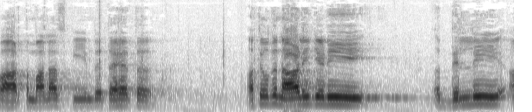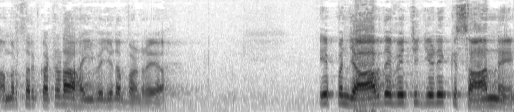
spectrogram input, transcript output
ਭਾਰਤ ਮਾਲਾ ਸਕੀਮ ਦੇ ਤਹਿਤ ਅਤੇ ਉਹਦੇ ਨਾਲ ਹੀ ਜਿਹੜੀ ਦਿੱਲੀ ਅੰਮ੍ਰਿਤਸਰ ਕਟੜਾ ਹਾਈਵੇ ਜਿਹੜਾ ਬਣ ਰਿਹਾ ਇਹ ਪੰਜਾਬ ਦੇ ਵਿੱਚ ਜਿਹੜੇ ਕਿਸਾਨ ਨੇ,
